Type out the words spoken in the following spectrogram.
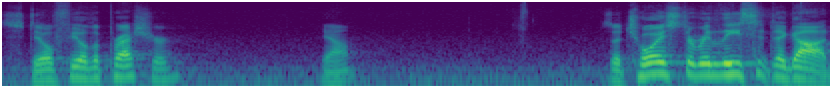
Still feel the pressure. Yeah. It's a choice to release it to God.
